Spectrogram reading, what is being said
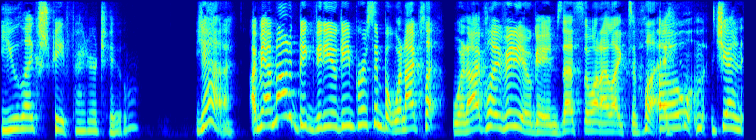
You like Street Fighter too? Yeah. I mean, I'm not a big video game person, but when I play when I play video games, that's the one I like to play. Oh, Jen,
